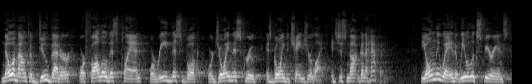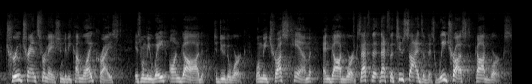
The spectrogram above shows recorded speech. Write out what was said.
No amount of do better or follow this plan or read this book or join this group is going to change your life. It's just not going to happen. The only way that we will experience true transformation to become like Christ is when we wait on God to do the work. When we trust Him and God works. That's the, that's the two sides of this. We trust God works.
